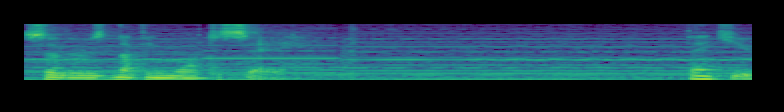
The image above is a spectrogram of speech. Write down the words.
so there is nothing more to say. Thank you.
